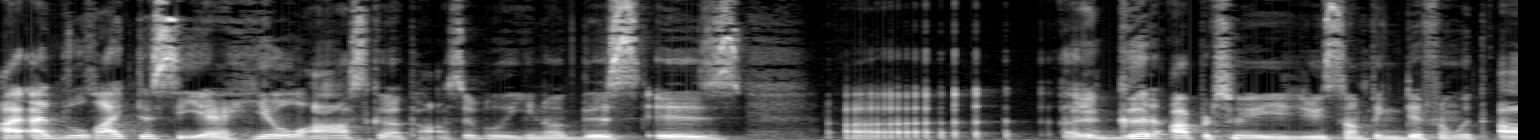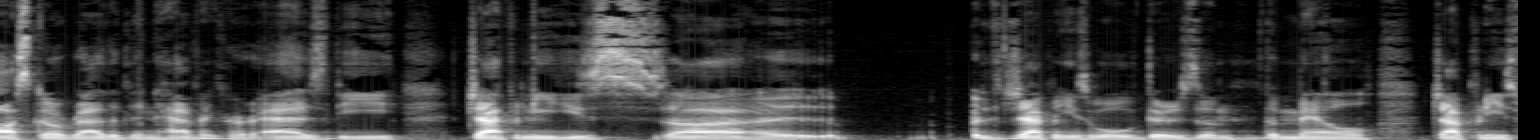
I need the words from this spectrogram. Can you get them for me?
I, would like to see a heel Asuka possibly. You know, this is uh, a good opportunity to do something different with Asuka rather than having her as the Japanese. Uh, the Japanese, well, there's the the male Japanese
